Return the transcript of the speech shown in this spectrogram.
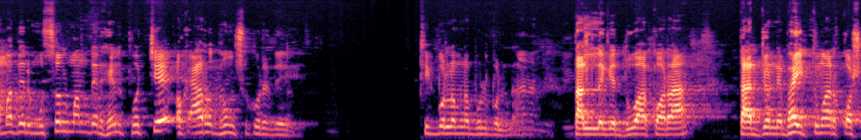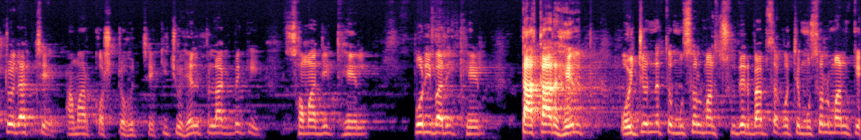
আমাদের মুসলমানদের হেল্প হচ্ছে, ওকে আরও ধ্বংস করে দেয় ঠিক বললাম না ভুল বললাম? তার লেগে দোয়া করা, তার জন্য, ভাই, তোমার কষ্ট যাচ্ছে, আমার কষ্ট হচ্ছে, কিছু হেল্প লাগবে কি? সামাজিক হেল্প পারিবারিক হেল্প টাকার হেল্প ওই জন্য তো মুসলমান সুদের ব্যবসা করছে, মুসলমানকে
